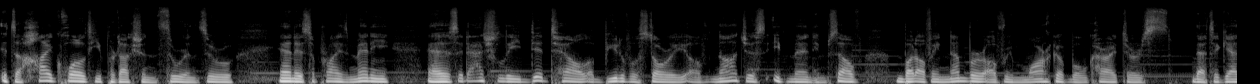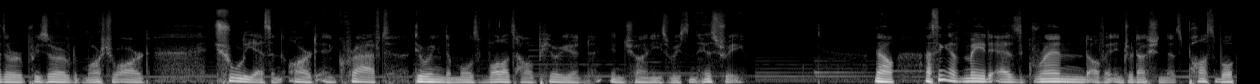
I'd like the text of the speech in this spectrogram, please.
It's a high quality production through and through, and it surprised many as it actually did tell a beautiful story of not just Ip Man himself, but of a number of remarkable characters that together preserved martial art truly as an art and craft during the most volatile period in Chinese recent history. Now, I think I've made as grand of an introduction as possible,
